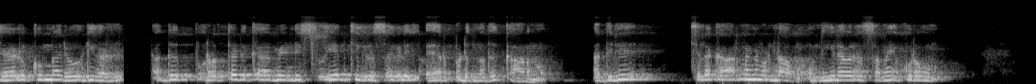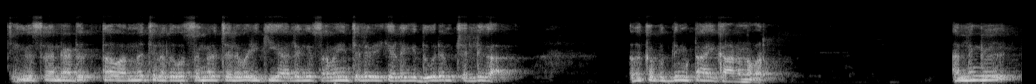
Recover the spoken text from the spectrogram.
കേൾക്കുന്ന രോഗികൾ അത് പുറത്തെടുക്കാൻ വേണ്ടി സ്വയം ചികിത്സകളിൽ ഏർപ്പെടുന്നത് കാണുന്നു. അതിന് ചില കാരണങ്ങൾ ഉണ്ടാവും ഒന്നുകിൽ അവരെ സമയക്കുറവും ചികിത്സകന്റെ അടുത്ത വന്ന് ചില ദിവസങ്ങൾ ചെലവഴിക്കുക അല്ലെങ്കിൽ സമയം ചെലവഴിക്കുക അല്ലെങ്കിൽ ദൂരം ചെല്ലുക. അതൊക്കെ ബുദ്ധിമുട്ടായി കാണുന്നവർ. അല്ലെങ്കിൽ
